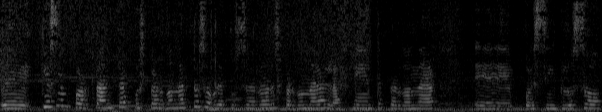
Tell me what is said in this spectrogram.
Eh, ¿Qué es importante? Pues perdonarte sobre tus errores, perdonar a la gente, perdonar, eh, pues incluso,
